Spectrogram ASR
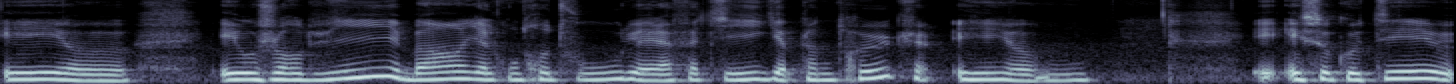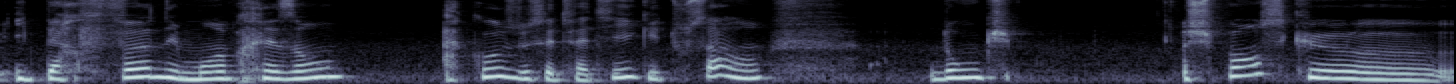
Et, euh, et aujourd'hui, eh ben, il y a le contre-tout, il y a la fatigue, il y a plein de trucs. Et, euh, et, ce côté euh, hyper fun est moins présent à cause de cette fatigue et tout ça. hein. Donc, je pense que,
